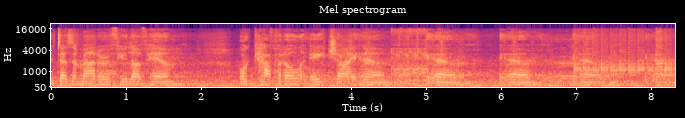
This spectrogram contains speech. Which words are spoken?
It doesn't matter if you love him or capital H I M. M. M. M. M.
